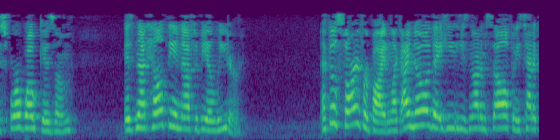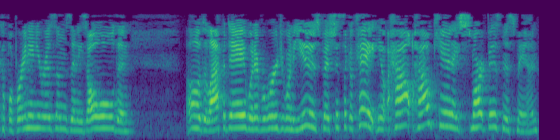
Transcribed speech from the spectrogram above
is for wokeism, is not healthy enough to be a leader. I feel sorry for Biden. Like I know that he he's not himself and he's had a couple brain aneurysms and he's old and oh dilapidate, whatever word you want to use, but it's just like okay, you know, how how can a smart businessman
